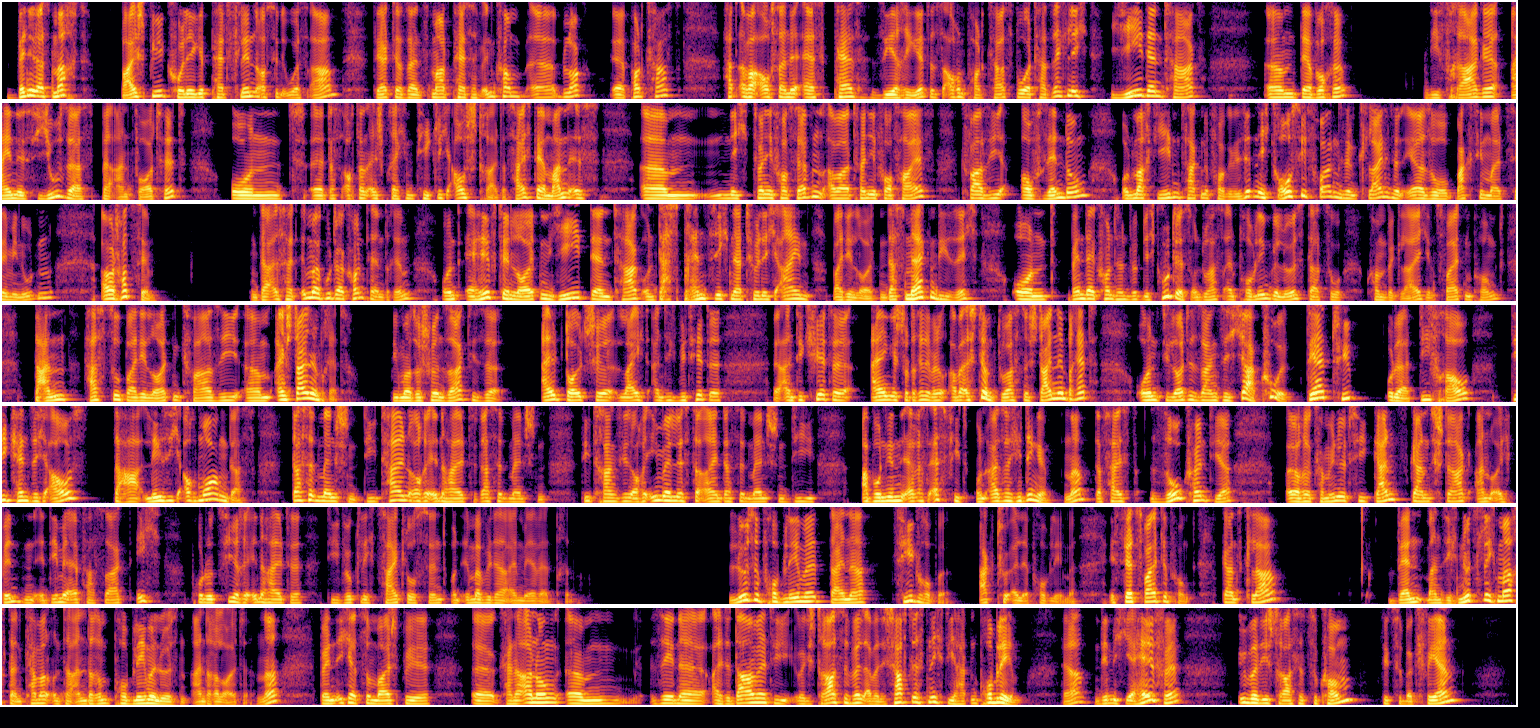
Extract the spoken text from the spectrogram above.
Wenn ihr das macht, Beispiel Kollege Pat Flynn aus den USA, der hat ja seinen Smart Passive Income äh, Blog, äh, Podcast, hat aber auch seine Ask Pat Serie, das ist auch ein Podcast, wo er tatsächlich jeden Tag ähm, der Woche die Frage eines Users beantwortet und äh, das auch dann entsprechend täglich ausstrahlt. Das heißt, der Mann ist ähm, nicht 24-7, aber 24-5 quasi auf Sendung und macht jeden Tag eine Folge. Die sind nicht groß, die Folgen, die sind klein, die sind eher so maximal 10 Minuten, aber trotzdem, da ist halt immer guter Content drin und er hilft den Leuten jeden Tag und das brennt sich natürlich ein bei den Leuten. Das merken die sich und wenn der Content wirklich gut ist und du hast ein Problem gelöst, dazu kommen wir gleich im zweiten Punkt, dann hast du bei den Leuten quasi ähm, ein Stein im Brett. Wie man so schön sagt, diese altdeutsche, leicht antiquierte, äh, antiquierte, eingestaute Redewendung. Aber es stimmt, du hast ein Stein im Brett und die Leute sagen sich, ja, cool, der Typ oder die Frau, die kennt sich aus, da lese ich auch morgen das. Das sind Menschen, die teilen eure Inhalte, das sind Menschen, die tragen sich in eure E-Mail-Liste ein, das sind Menschen, die abonnieren den RSS-Feed und all solche Dinge. Ne? Das heißt, so könnt ihr eure Community ganz, ganz stark an euch binden, indem ihr einfach sagt, ich produziere Inhalte, die wirklich zeitlos sind und immer wieder einen Mehrwert bringen. Löse Probleme deiner Zielgruppe. Aktuelle Probleme. Ist der zweite Punkt. Ganz klar, wenn man sich nützlich macht, dann kann man unter anderem Probleme lösen, anderer Leute. Ne? Wenn ich jetzt zum Beispiel, äh, keine Ahnung, ähm, sehe eine alte Dame, die über die Straße will, aber sie schafft es nicht, die hat ein Problem. Ja? Indem ich ihr helfe, über die Straße zu kommen, sie zu überqueren,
